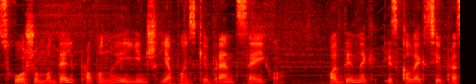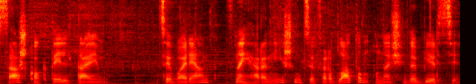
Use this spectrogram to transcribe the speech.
Схожу модель пропонує інший японський бренд Seiko. Годинник із колекції Presage Cocktail Time. Цей варіант з найгарнішим циферблатом у нашій добірці.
